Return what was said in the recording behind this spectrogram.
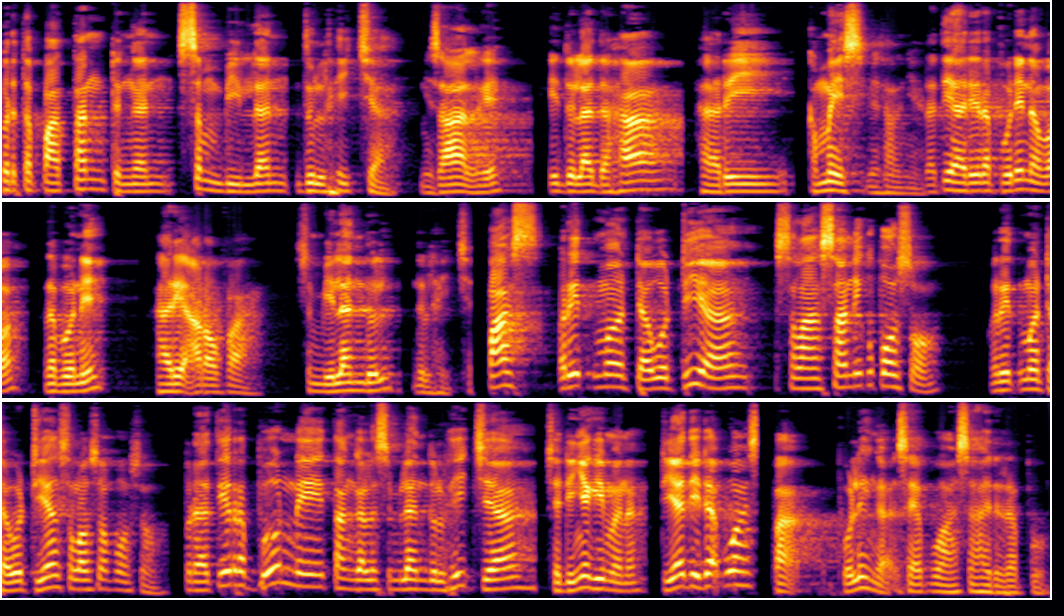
bertepatan dengan sembilan Hijjah. Misal ya, Idul Adha hari Kamis misalnya. Berarti hari Rabu ini apa? Rabu ini hari Arafah. Sembilan Dul Hijjah. Pas ritme Daud dia Selasa niku poso ritme Daud dia selasa poso. Berarti rebone tanggal 9 Dhul Hijjah jadinya gimana? Dia tidak puasa. Pak, boleh nggak saya puasa hari Rabu?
